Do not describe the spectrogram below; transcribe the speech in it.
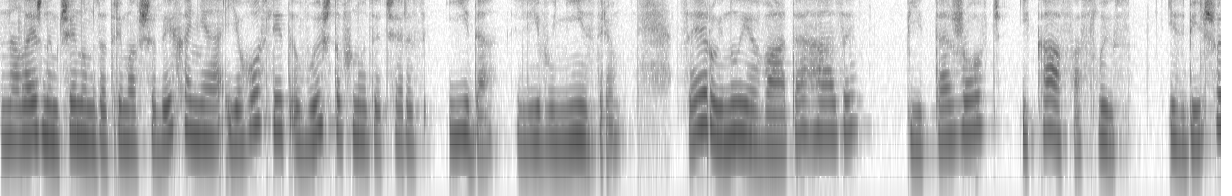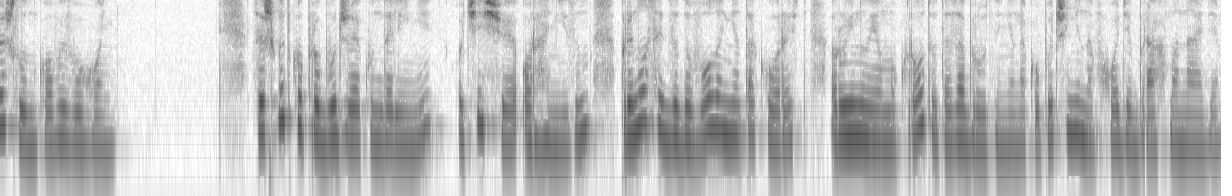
Належним чином затримавши дихання, його слід виштовхнути через іда, ліву ніздрю. Це руйнує вата, гази, піта жовч і кафа слиз і збільшує шлунковий вогонь. Це швидко пробуджує кундаліні, очищує організм, приносить задоволення та користь, руйнує мокроту та забруднення, накопичені на вході брахманаді.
